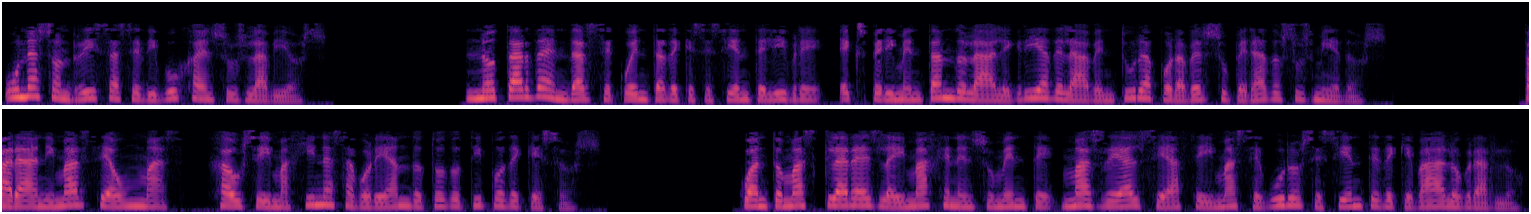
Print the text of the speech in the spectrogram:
Una sonrisa se dibuja en sus labios. No tarda en darse cuenta de que se siente libre, experimentando la alegría de la aventura por haber superado sus miedos. Para animarse aún más, Howe se imagina saboreando todo tipo de quesos. Cuanto más clara es la imagen en su mente, más real se hace y más seguro se siente de que va a lograrlo.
